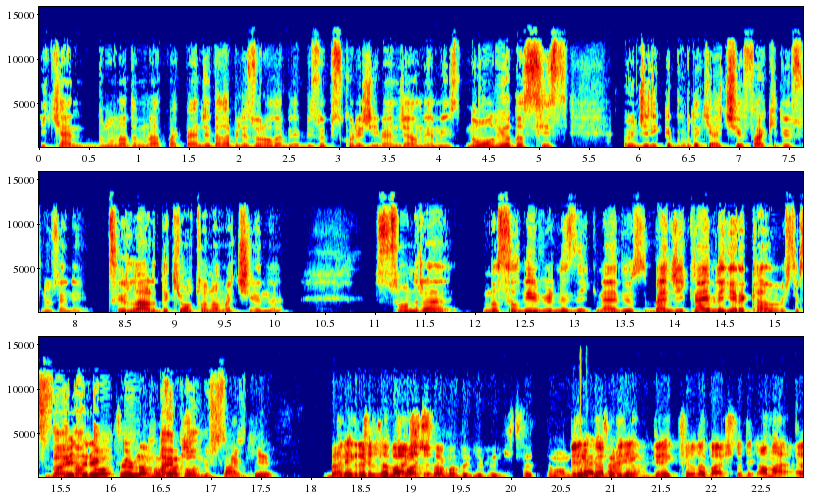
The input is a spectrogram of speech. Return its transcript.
iken bunun adımını atmak bence daha bile zor olabilir. Biz o psikolojiyi bence anlayamayız. Ne oluyor da siz öncelikle buradaki açığı fark ediyorsunuz. Yani tırlardaki otonom açığını. Sonra nasıl birbirinizi ikna ediyorsunuz? Bence ikna bile gerek kalmamıştır. Siz aynı Ve anda direkt tırla mı hype başladık? olmuşsunuz. Sanki ben Direkt direkt, tırla başlamadı gibi hissettim ama Direkt, direkt, tır direkt, yani. direkt tırla başladık ama e,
